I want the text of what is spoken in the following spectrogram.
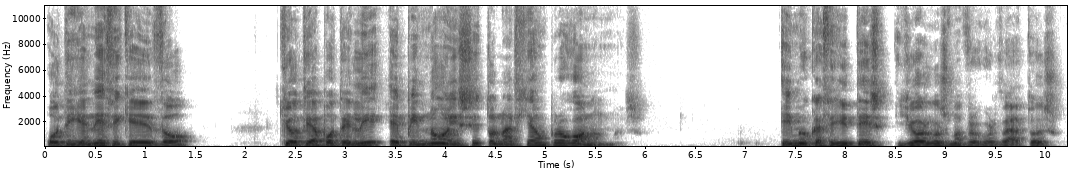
ότι γεννήθηκε εδώ και ότι αποτελεί επινόηση των αρχαίων προγόνων μας. Είμαι ο καθηγητής Γιώργος Μαυρογορδάτος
